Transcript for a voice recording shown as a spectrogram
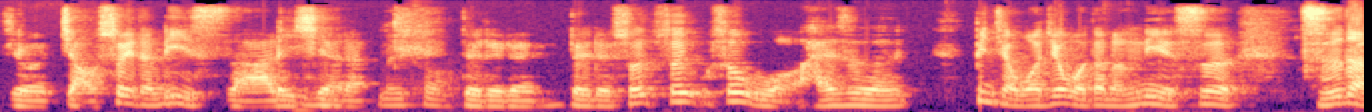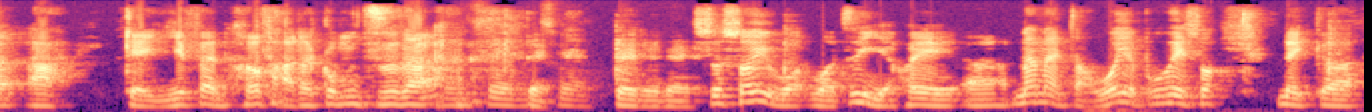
就缴税的历史啊那些的。没错。对对对对对，所以所以所以我还是，并且我觉得我的能力是值得啊，给一份合法的工资的。没错，没 对。对对对，所所以我我自己也会呃慢慢找，我也不会说那个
